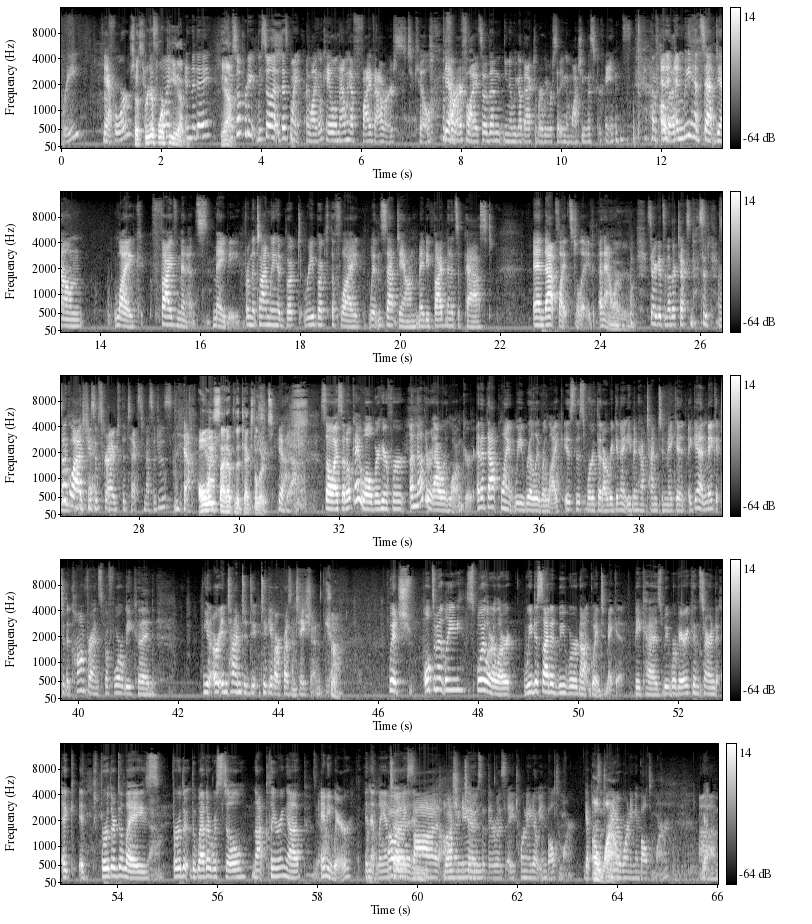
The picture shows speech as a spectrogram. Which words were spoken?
three, or Yeah. four. So at 3 or this 4 point p.m.. in the day. Yeah. we're still pretty. We still at this point are like, okay, well now we have five hours to kill Yeah. for our flight. So then you know we go back to where we were sitting and watching the screens. of all and, the- and we had sat down like five minutes, maybe, from the time we had booked, rebooked the flight, went and sat down. Maybe five minutes have passed, and that flight's delayed an hour. Sarah gets another text message. So oh, glad she subscribed to the text messages. Yeah, Always Yeah. sign up for the text alerts. yeah. Yeah. So I said, okay, well, we're here for another hour longer. And at that point, we really were like, is this worth it? Are we going to even have time to make it, again, make it to the conference before we could, you know, or in time to do, to give our presentation? Sure. Which ultimately, spoiler alert, we decided we were not going to make it because we were very concerned. It, it further delays, Yeah. further, the weather was still not clearing up Yeah. anywhere in Atlanta Oh, and we and saw on Washington. the news that there was a tornado in Baltimore. Yep. Oh, There's a wow. tornado warning in Baltimore. Um, Yeah.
